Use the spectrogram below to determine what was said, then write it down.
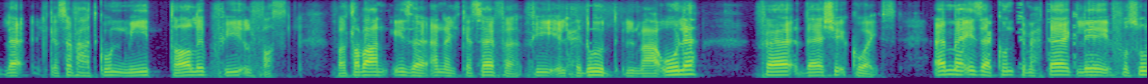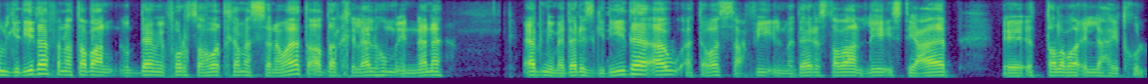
لا الكثافة هتكون 100 طالب في الفصل. فطبعا إذا أنا الكثافة في الحدود المعقولة فده شيء كويس. أما إذا كنت محتاج لفصول جديدة فأنا طبعا قدامي فرصة أهوت خمس سنوات أقدر خلالهم إن أنا أبني مدارس جديدة أو أتوسع في المدارس طبعا لاستيعاب الطلبة اللي هيدخلوا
